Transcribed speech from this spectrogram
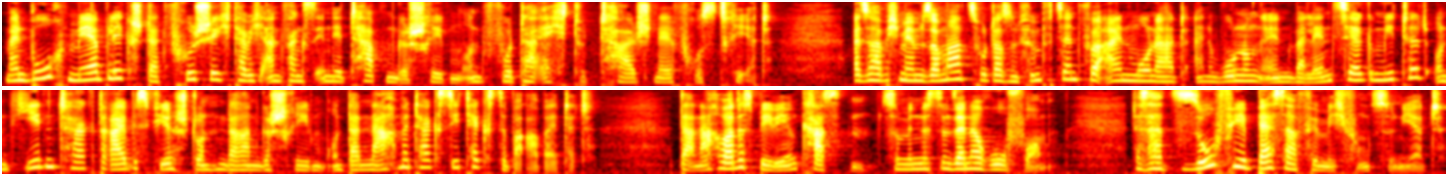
Mein Buch Mehrblick statt Frühschicht habe ich anfangs in Etappen geschrieben und wurde da echt total schnell frustriert. Also habe ich mir im Sommer 2015 für einen Monat eine Wohnung in Valencia gemietet und jeden Tag drei bis vier Stunden daran geschrieben und dann nachmittags die Texte bearbeitet. Danach war das Baby im Kasten, zumindest in seiner Rohform. Das hat so viel besser für mich funktioniert.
